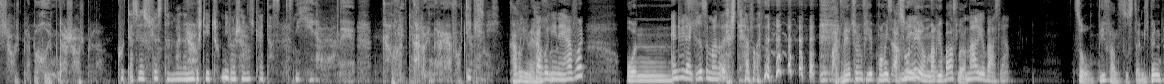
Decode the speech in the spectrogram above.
Schauspieler, berühmter Schauspieler. Gut, dass wir es flüstern, weil dann besteht schon die Wahrscheinlichkeit, dass das nicht jeder hört. Nee, Carol, Caroline Herfurth. Die kennst du. kenn ich. Caroline Herfurth. Caroline Herfurth, Und entweder Grissemann oder Stermann. Hatten wir jetzt schon vier Promis? Ach so, nee, Nee. und Mario Basler. Mario Basler. So, wie fandst du es denn? Ich bin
